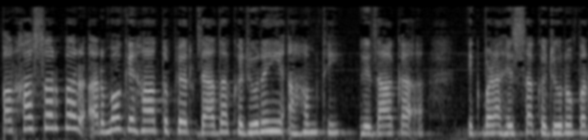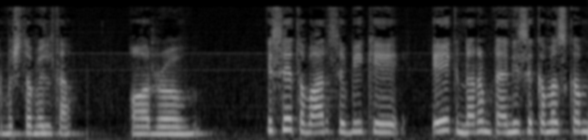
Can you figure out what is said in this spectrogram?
اور خاص طور پر اربوں کے ہاں تو پھر زیادہ کھجوریں ہی اہم تھی غذا کا ایک بڑا حصہ کھجوروں پر مشتمل تھا۔ اور اس اعتبار سے بھی کہ ایک نرم ٹہنی سے کم از کم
